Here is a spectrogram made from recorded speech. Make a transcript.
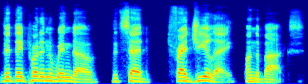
that they put in the window that said fragile on the box?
